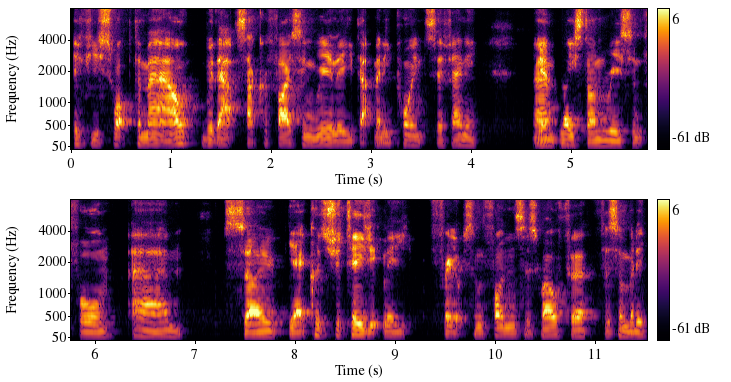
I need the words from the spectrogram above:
if you swap them out without sacrificing really that many points, if any, um, yeah. based on recent form. Um, so yeah, it could strategically free up some funds as well for for somebody.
